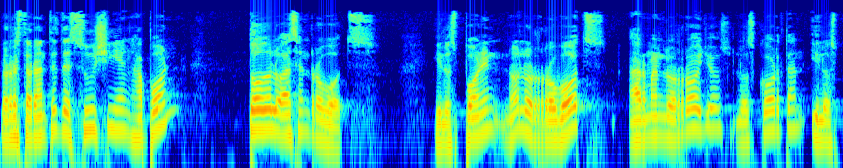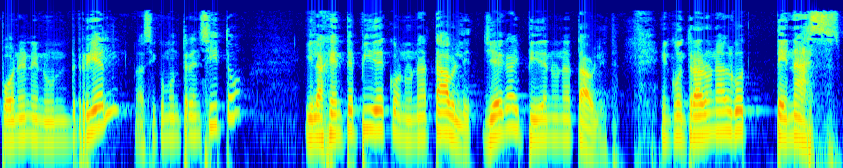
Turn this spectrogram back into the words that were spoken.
Los restaurantes de sushi en Japón, todo lo hacen robots. Y los ponen, ¿no? Los robots arman los rollos, los cortan y los ponen en un riel, así como un trencito, y la gente pide con una tablet, llega y piden una tablet. Encontraron algo tenaz,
